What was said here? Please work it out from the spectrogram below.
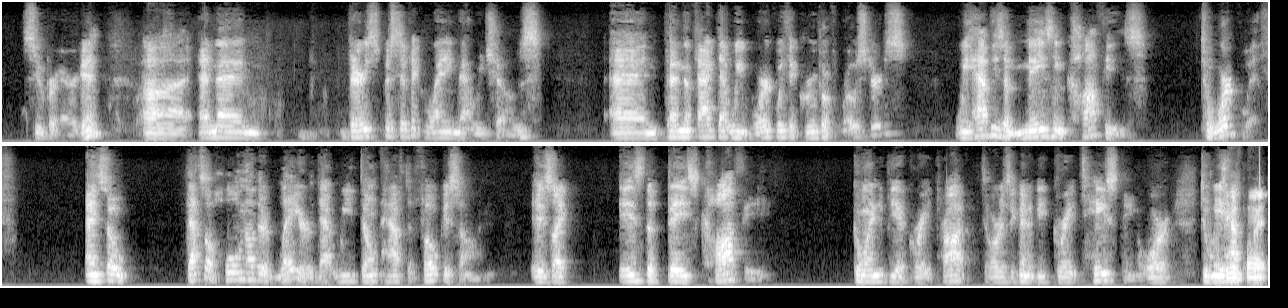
super arrogant. Uh, and then very specific lane that we chose and then the fact that we work with a group of roasters, we have these amazing coffees to work with. And so that's a whole nother layer that we don't have to focus on is like is the base coffee going to be a great product or is it going to be great tasting? Or do we have to,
